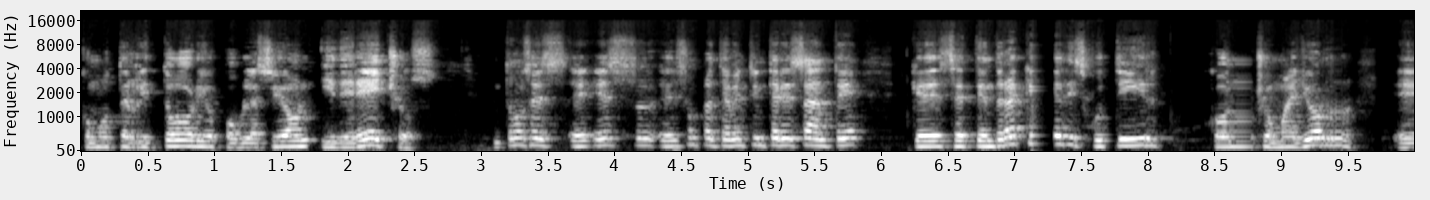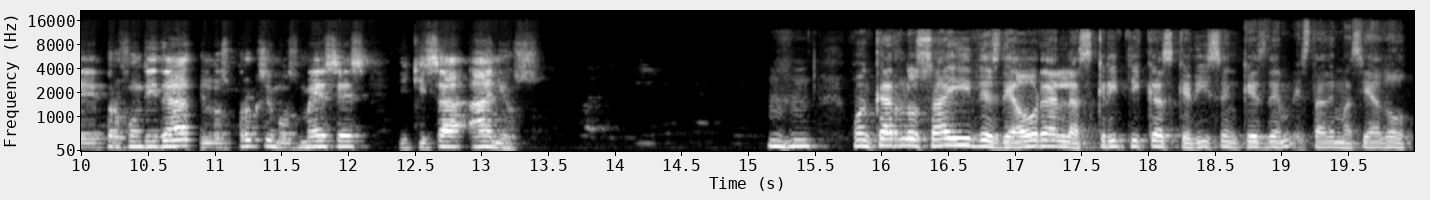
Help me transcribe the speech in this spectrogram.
como territorio, población y derechos. Entonces, es, es un planteamiento interesante que se tendrá que discutir con mucho mayor profundidad en los próximos meses y quizá años. Juan Carlos, hay desde ahora las críticas que dicen que es está demasiado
